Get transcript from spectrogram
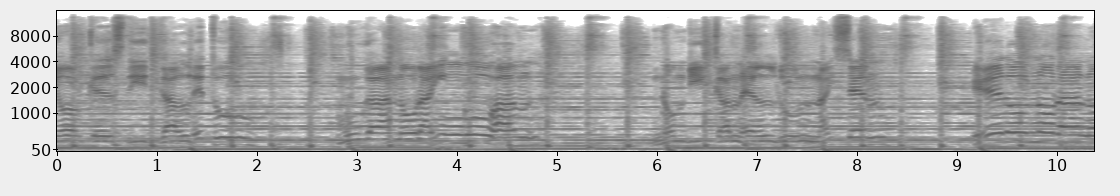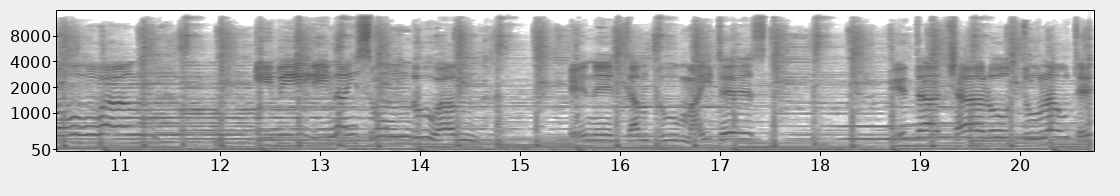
Inork ez dit galdetu, mugan oraingoan, nondikan heldu naizen, edo noranoan, ibili naiz munduan, ene kantu maitez, eta txalotu naute,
